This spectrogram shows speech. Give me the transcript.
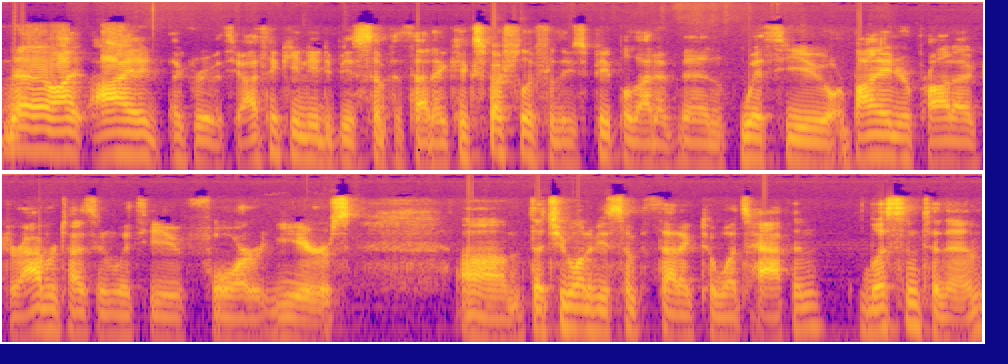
no, I, I agree with you. I think you need to be sympathetic, especially for these people that have been with you or buying your product or advertising with you for years. Um, that you want to be sympathetic to what's happened, listen to them,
